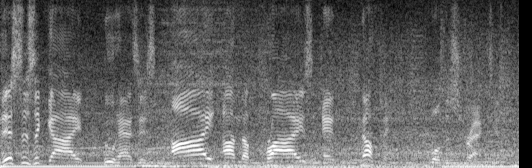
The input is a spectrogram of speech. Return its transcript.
This is a guy who has his eye on the prize and nothing will distract him.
